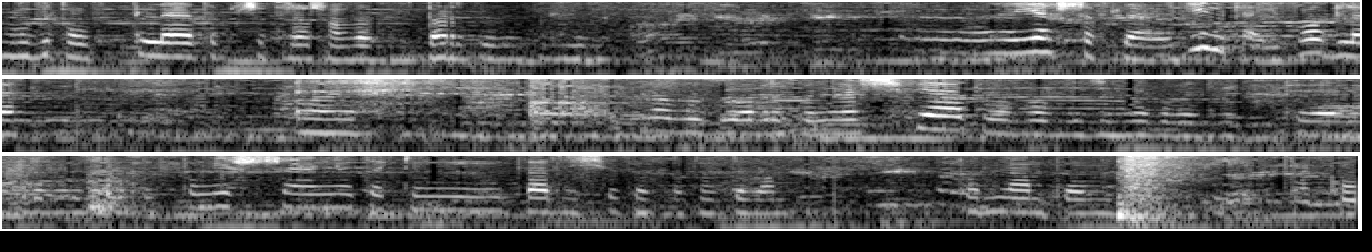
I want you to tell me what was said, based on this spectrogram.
muzyką w tle, to przepraszam Was bardzo e, jeszcze w tle rodzinka i w ogóle. E, znowu zły obraz, ponieważ światło w ogóle dziennego bez nagrywam w pomieszczeniu takim bardziej światło teraz nagrywam pod lampą taką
